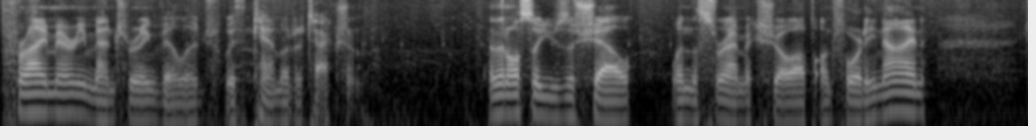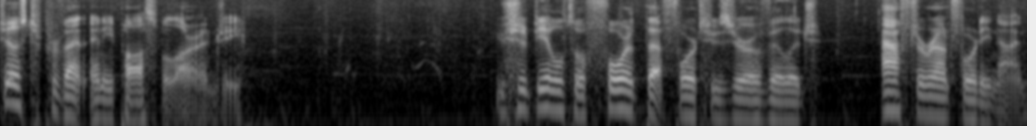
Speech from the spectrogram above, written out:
primary mentoring village with camo detection. And then also use a shell when the ceramics show up on 49, just to prevent any possible RNG. You should be able to afford that 420 village after round 49.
